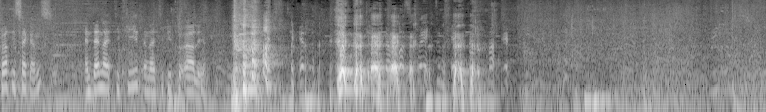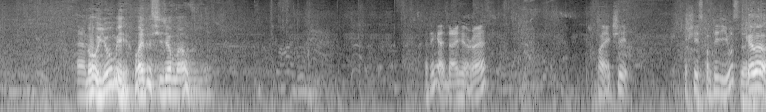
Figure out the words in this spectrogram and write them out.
30 seconds, and then I TP'd and I TP'd too early. Um, No, Yuumi. Why did she jump out? I think I die here, right? Oh, actually, actually, it's completely useless. Get her.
